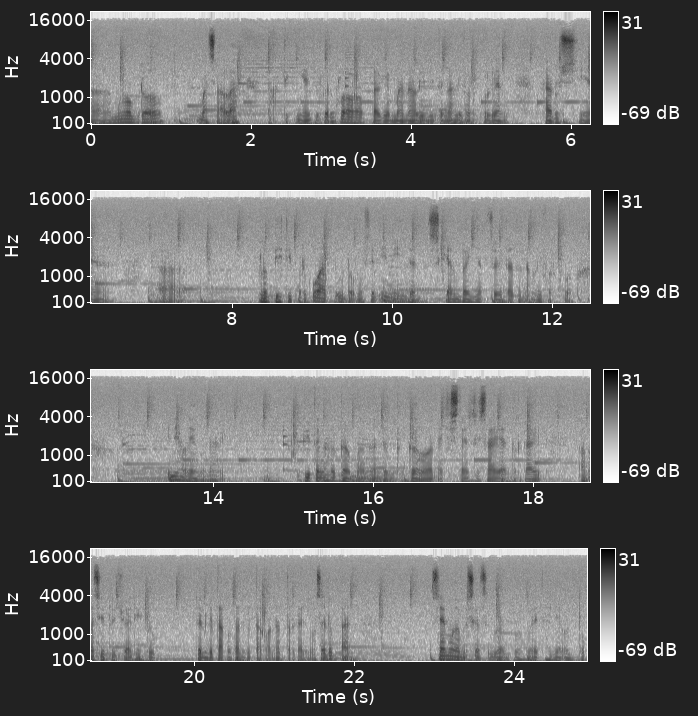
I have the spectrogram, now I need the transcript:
uh, mengobrol masalah taktiknya juga Klopp, bagaimana lini tengah Liverpool yang harusnya uh, lebih diperkuat untuk musim ini dan sekian banyak cerita tentang Liverpool. Ini hal yang menarik. Di tengah kegambangan dan kegalauan eksistensi saya terkait apa sih tujuan hidup dan ketakutan-ketakutan terkait masa depan, saya menghabiskan 90 menit hanya untuk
